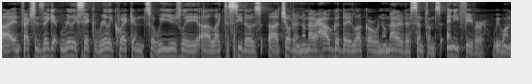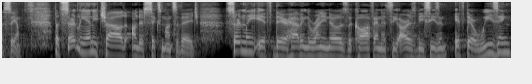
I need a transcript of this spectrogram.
uh, infections. They get really sick really quick, and so we usually uh, like to see those uh, children, no matter how good they look or no matter their symptoms. Any fever, we want to see them. But certainly any child under six months of age. Certainly if they're having the runny nose, the cough, and it's the RSV season, if they're wheezing,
